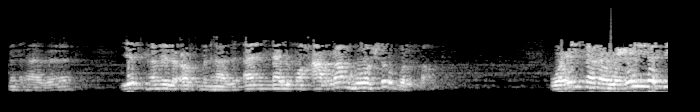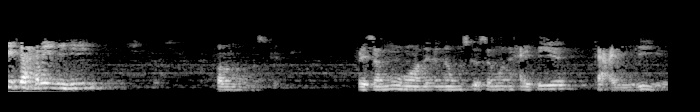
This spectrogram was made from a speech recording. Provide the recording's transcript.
من هذا. يفهم العرف من هذا أن المحرم هو شرب الخمر وإنما العلة في تحريمه فهو مسكر فيسموه لأنه مسكر يسمونه حيثية تعليلية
